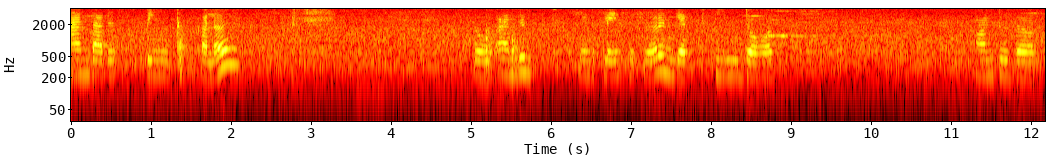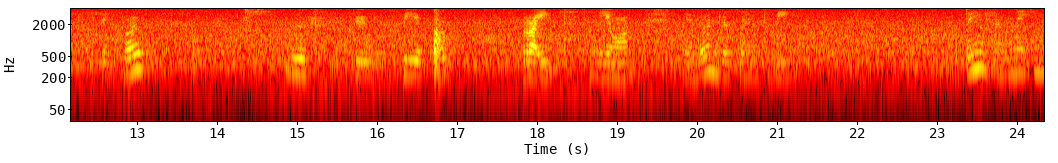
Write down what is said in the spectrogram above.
and that is pink color. So I'm just going to place this here and get few dots onto the paper. This you see is bright neon yellow I'm just going to be. Putting and making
